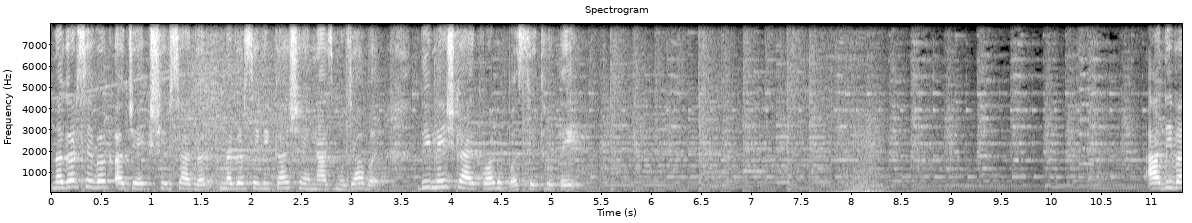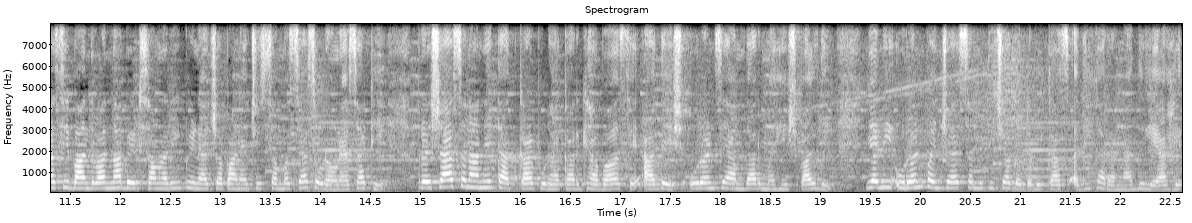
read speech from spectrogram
नगरसेवक अजय क्षीरसागर नगरसेविका शहनाज मुजावर दिनेश गायकवाड उपस्थित होते. आदिवासी बांधवांना भेडसावणारी पिण्याच्या पाण्याची समस्या सोडवण्यासाठी प्रशासनाने तात्काळ पुढाकार घ्यावा असे आदेश उरणचे आमदार महेश बालदी यांनी उरण पंचायत समितीच्या गटविकास अधिकाऱ्यांना दिले आहेत.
